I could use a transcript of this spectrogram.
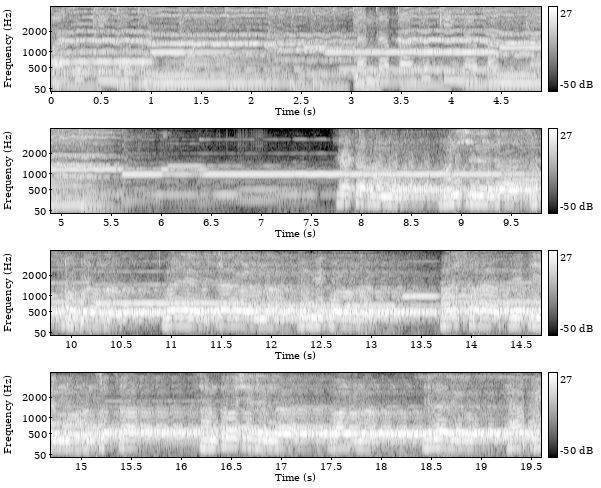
ಬದುಕಿನ ಬಣ್ಣ, ನನ್ನ ಬದುಕಿನ ಬಣ್ಣ. ಕೆಟ್ಟದನ್ನು ಮನುಷ್ಯನಿಂದ ಸುಟ್ಟು ಬಿಡೋಣ, ಒಳ್ಳೆಯ ವಿಚಾರಗಳನ್ನು ತುಂಬಿಕೊಳ್ಳೋಣ, ಪರಸ್ಪರ ಪ್ರೀತಿಯನ್ನು ಹಂಚುತ್ತಾ ಸಂತೋಷದಿಂದ ಬಾಳೋಣ. ಎಲ್ಲರಿಗೂ ಹ್ಯಾಪಿ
